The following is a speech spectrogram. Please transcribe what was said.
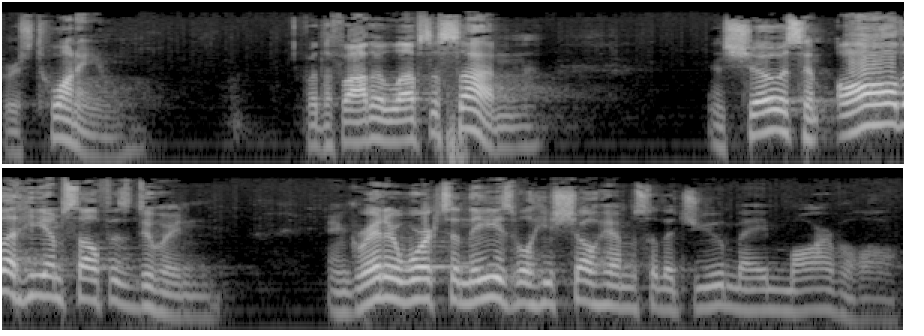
Verse 20 For the Father loves the Son and shows him all that he himself is doing. And greater works than these will he show him so that you may marvel.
